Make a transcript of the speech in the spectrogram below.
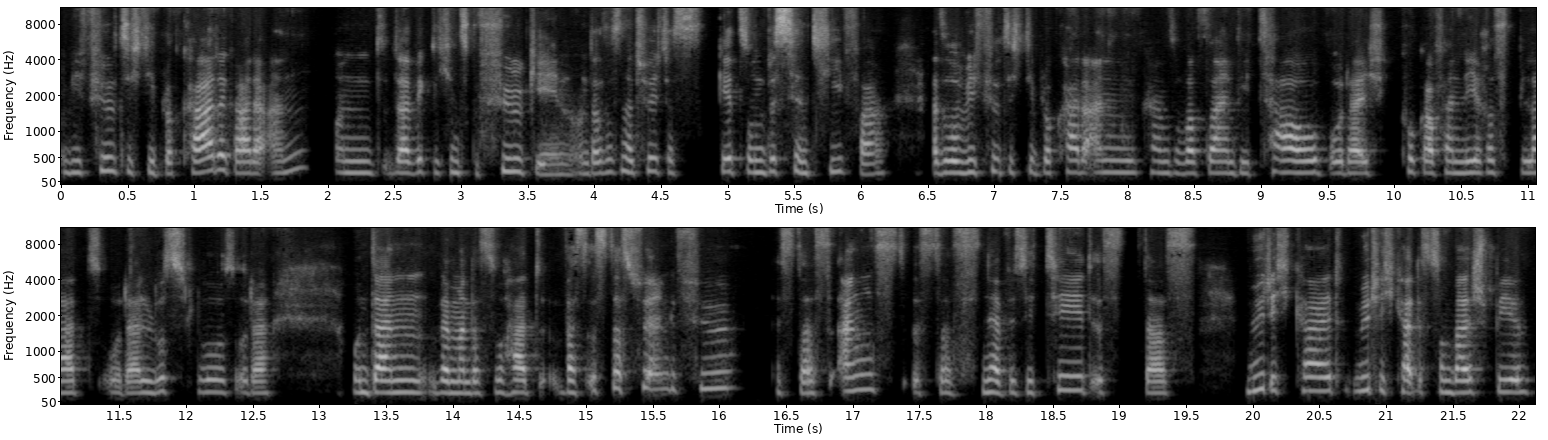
wie fühlt sich die Blockade gerade an und da wirklich ins Gefühl gehen. Und das ist natürlich, das geht so ein bisschen tiefer. Also wie fühlt sich die Blockade an, kann sowas sein wie taub oder ich gucke auf ein leeres Blatt oder lustlos oder und dann, wenn man das so hat, was ist das für ein Gefühl? Ist das Angst? Ist das Nervosität? Ist das Müdigkeit? Müdigkeit ist zum Beispiel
